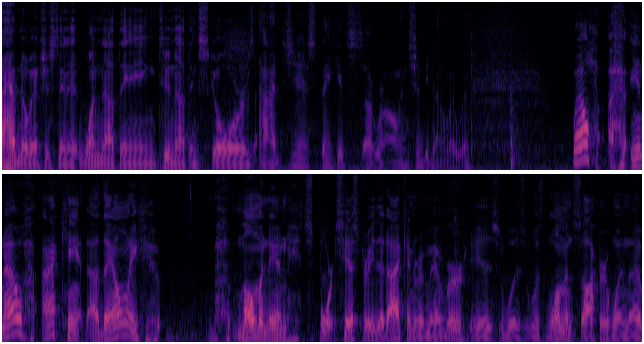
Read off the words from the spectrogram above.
I have no interest in it. One nothing, two nothing scores. I just think it's uh, wrong and should be done away with. Well, you know, I can't. Uh, the only moment in sports history that I can remember is was was women's soccer when a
